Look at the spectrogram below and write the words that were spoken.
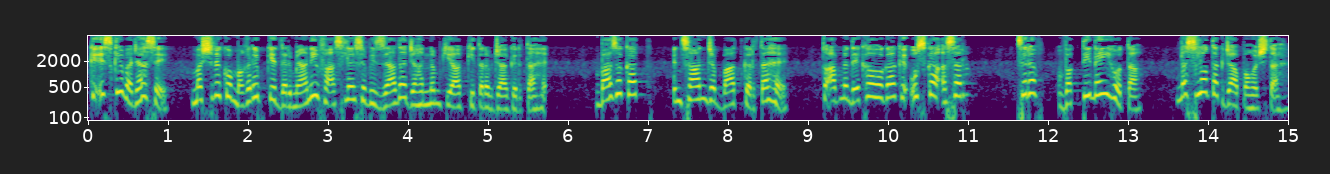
کہ اس کی وجہ سے مشرق و مغرب کے درمیانی فاصلے سے بھی زیادہ جہنم کی آگ کی طرف جا گرتا ہے۔ بعض اوقات انسان جب بات کرتا ہے تو آپ نے دیکھا ہوگا کہ اس کا اثر صرف وقتی نہیں ہوتا، نسلوں تک جا پہنچتا ہے۔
